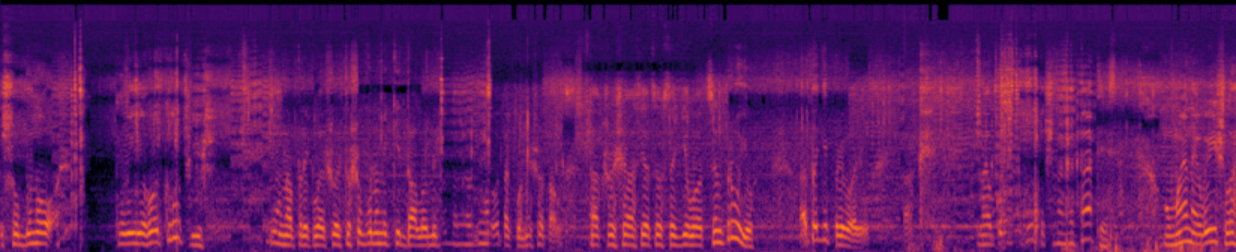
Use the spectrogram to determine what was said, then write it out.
щоб воно, коли його відкручуєш, ну, наприклад, щось, то щоб воно не кидало, не, ну, отако не шатало. Так що зараз я це все діло центрую, а тоді приварю. Так. на промежуточному етапі у мене вийшла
